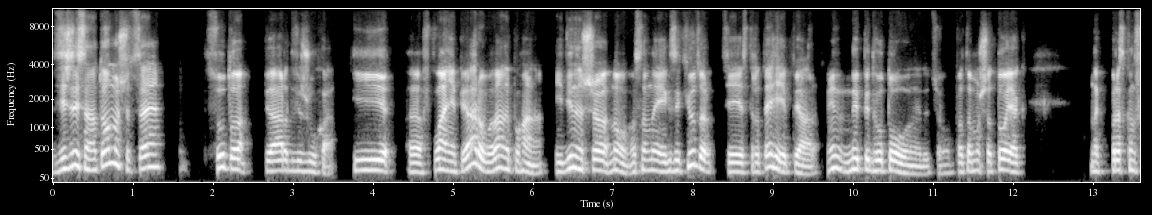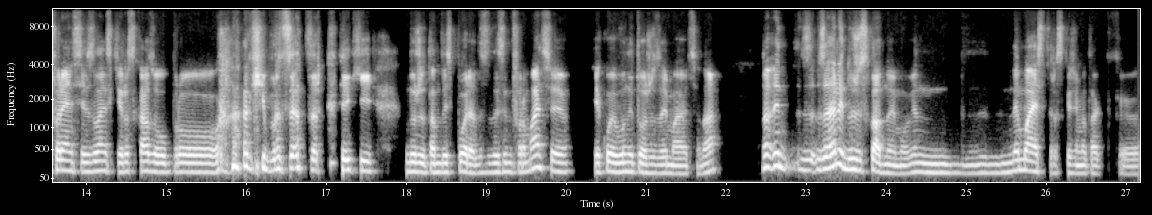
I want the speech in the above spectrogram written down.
зійшлися на тому, що це суто піар-двіжуха. І е, в плані піару вона непогана. Єдине, що ну, основний executor цієї стратегії піар, він не підготовлений до цього. Тому що то, як на прес-конференції Зеленський розказував про кіберцентр, який дуже там десь поряд з дезінформацією, якою вони теж займаються. Да? Ну, він взагалі дуже складно йому. Він не майстер, скажімо так, е,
